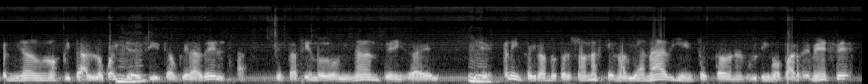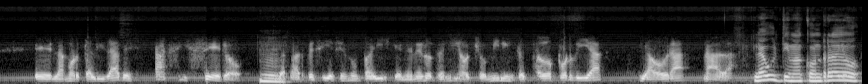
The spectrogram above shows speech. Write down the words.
terminaron en un hospital, lo cual quiere decir que aunque la Delta, que está siendo dominante en Israel, y se están infectando personas que no había nadie infectado en el último par de meses, eh, la mortalidad es casi cero. Y aparte sigue siendo un país que en enero tenía 8.000 infectados por día y ahora nada. La última, Conrado.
